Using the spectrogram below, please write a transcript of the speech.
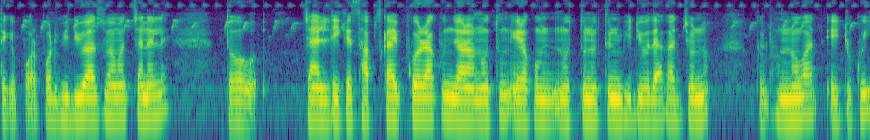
থেকে পরপর ভিডিও আসবে আমার চ্যানেলে তো চ্যানেলটিকে সাবস্ক্রাইব করে রাখুন যারা নতুন, এরকম নতুন নতুন ভিডিও দেখার জন্য। তো ধন্যবাদ। এইটুকুই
